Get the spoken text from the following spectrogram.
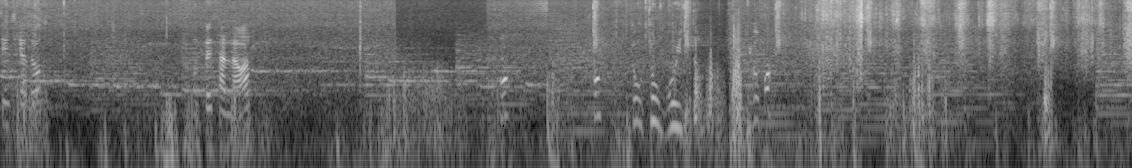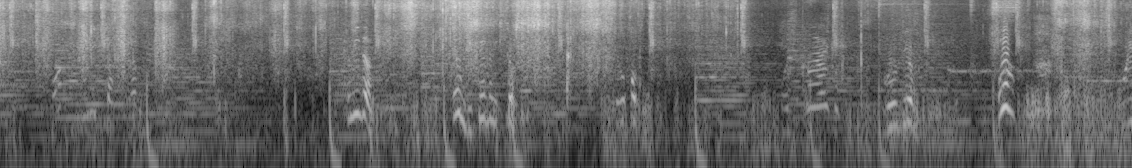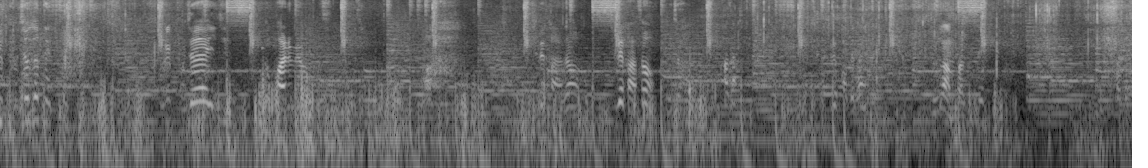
사진 찍어줘 어때? 잘 나와? 어? 어? 저, 저뭐 있다 이거 봐 어? 여기 있다 여기다 야 밑에도 있어 이거 봐 어디 어디야 어? 우리 부자가 됐어. 우리 부자야 이제 이거 바르면 와 집에 가서 집에 가서 보자. 하자. 집에 가자. 누가 안 봤지? 집에 가자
